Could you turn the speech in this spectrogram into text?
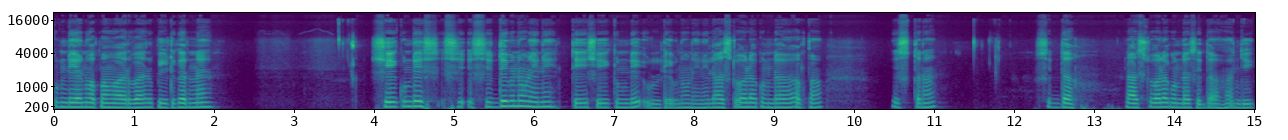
ਕੁੰਡਿਆਂ ਨੂੰ ਆਪਾਂ ਵਾਰ-ਵਾਰ ਰਿਪੀਟ ਕਰਨਾ ਹੈ। 6 ਕੁੰਡੇ ਸਿੱਧੇ ਬਣਾਉਣੇ ਨੇ ਤੇ 6 ਕੁੰਡੇ ਉਲਟੇ ਬਣਾਉਣੇ ਨੇ। ਲਾਸਟ ਵਾਲਾ ਕੁੰਡਾ ਆਪਾਂ ਇਸ ਤਰ੍ਹਾਂ ਸਿੱਧਾ ਲਾਸਟ ਵਾਲਾ ਕੁੰਡਾ ਸਿੱਧਾ, ਹਾਂਜੀ।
